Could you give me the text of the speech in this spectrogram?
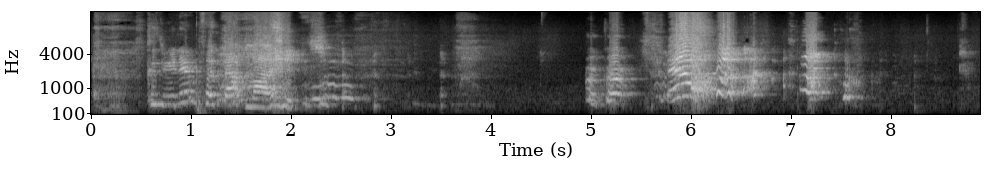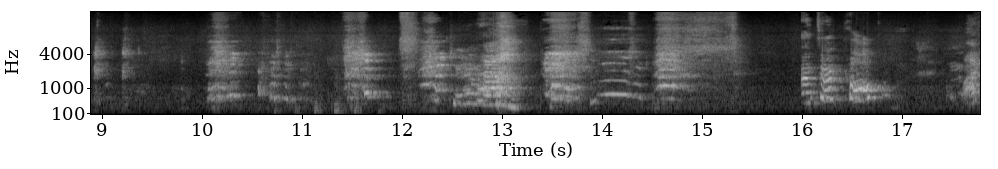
Because you didn't put that much. okay. Turn around. I can't call. What?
